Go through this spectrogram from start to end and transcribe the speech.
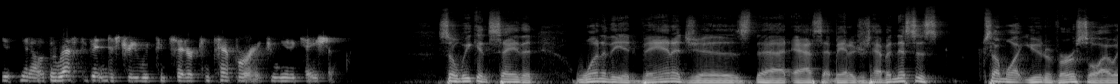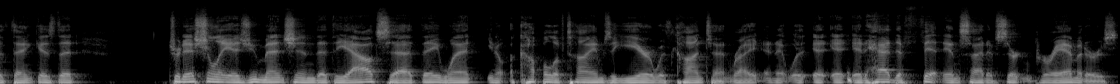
you know, the rest of industry would consider contemporary communication. So we can say that one of the advantages that asset managers have, and this is somewhat universal, I would think, is that traditionally, as you mentioned at the outset, they went, you know, a couple of times a year with content, right? And it was it, it, it had to fit inside of certain parameters.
